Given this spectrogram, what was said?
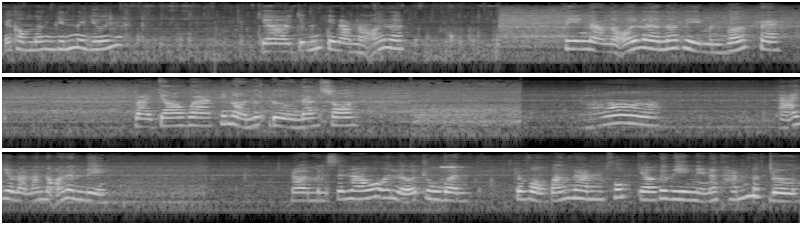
Để không nó dính ở dưới á. Chờ cho đến khi nào nổi lên. Viên nào nổi lên nó thì mình vớt ra. Và cho qua cái nồi nước đường đang sôi. Đó. Thả vô là nó nổi lên liền. Rồi mình sẽ nấu ở lửa trung bình. Trong vòng khoảng 5 phút cho cái viên này nó thấm nước đường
